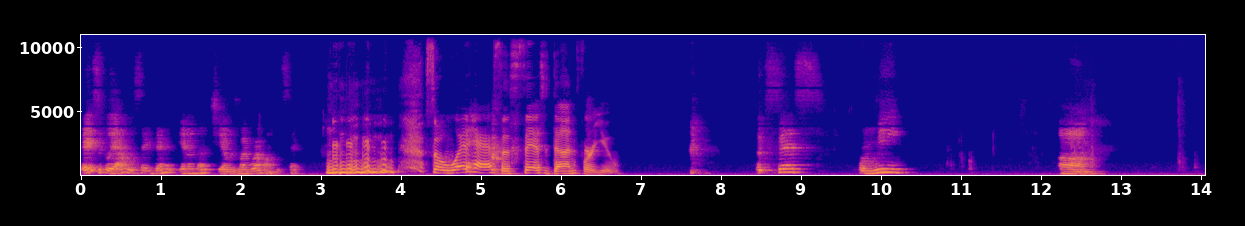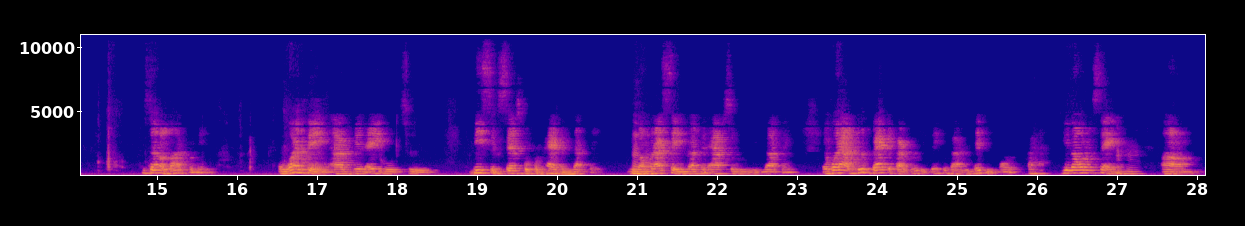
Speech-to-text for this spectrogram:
basically, I would say that in a nutshell, as my grandma would say. so, what has success done for you? success for me um has done a lot for me. For one thing, I've been able to be successful from having nothing. You know, when I say nothing, absolutely nothing. And when I look back, if I really think about it, it makes me want to cry. You know what I'm saying? Mm-hmm. um,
